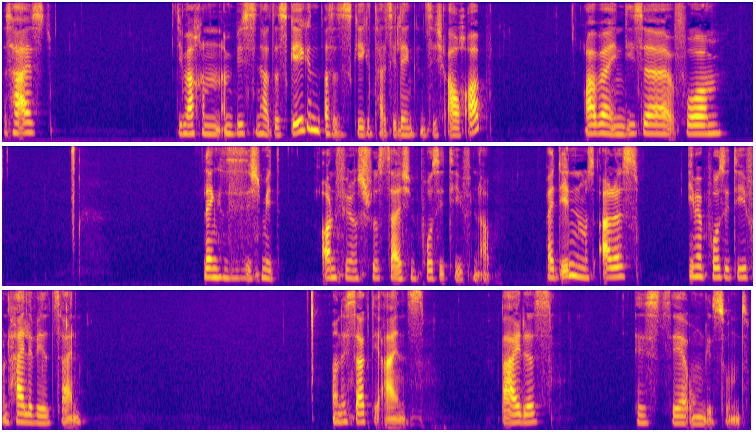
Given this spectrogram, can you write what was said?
Das heißt, die machen ein bisschen halt das Gegenteil, also das Gegenteil, sie lenken sich auch ab. Aber in dieser Form lenken sie sich mit Anführungsschlusszeichen Positiven ab. Bei denen muss alles immer positiv und heile Welt sein. Und ich sage dir eins, beides ist sehr ungesund.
